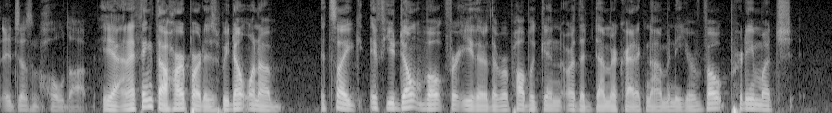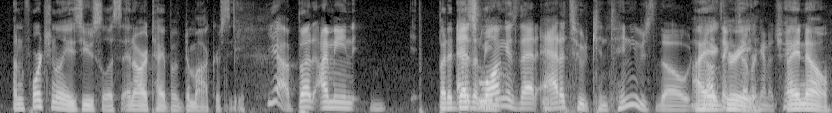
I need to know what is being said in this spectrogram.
it doesn't hold up. Yeah, and I think the hard part is we don't want to it's like if you don't vote for either the Republican or the Democratic nominee, your vote pretty much unfortunately is useless in our type of democracy. Yeah, but I mean, But it as doesn't As long mean as that attitude continues, though, I nothing's agree. ever going to change. I know.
